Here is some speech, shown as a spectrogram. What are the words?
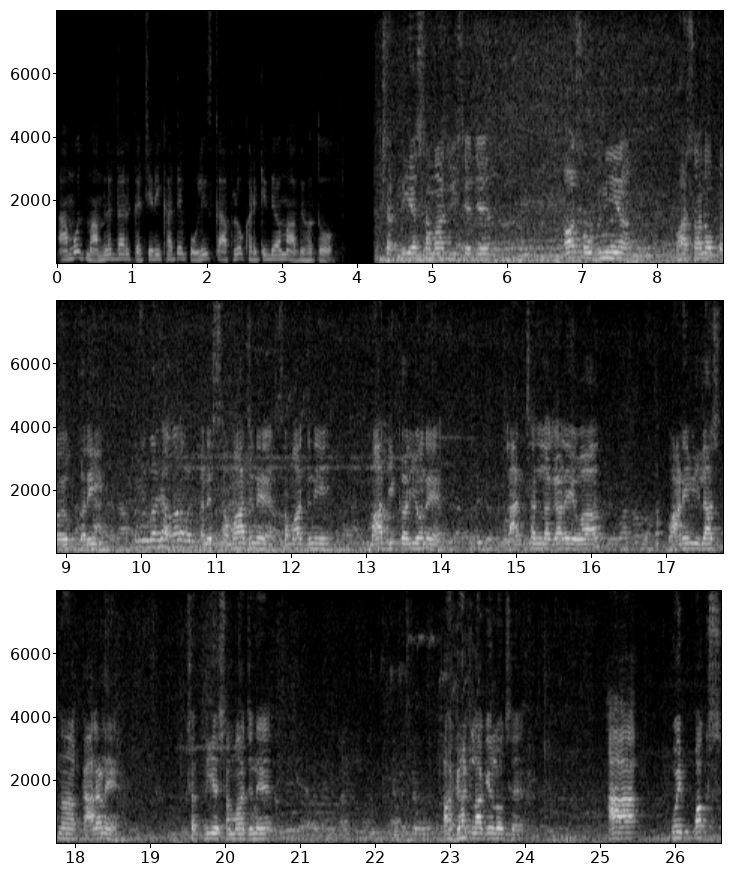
આમોદ મામલતદાર કચેરી ખાતે પોલીસ કાફલો ખડકી દેવામાં આવ્યો હતો. ક્ષત્રિય સમાજ વિશે જે અશોભનીય ભાષાનો પ્રયોગ કરી અને સમાજને, સમાજની મા દીકરીઓને લાંછન લગાડે એવા વાણી વિલાસના કારણે ક્ષત્રિય સમાજને આઘાત લાગેલો છે. આ કોઈ પક્ષની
